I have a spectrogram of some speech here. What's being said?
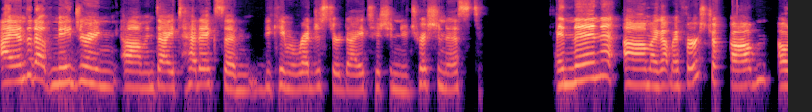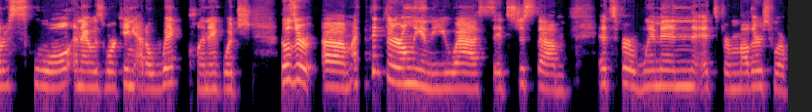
I ended up majoring um, in dietetics and became a registered dietitian nutritionist and then um, I got my first job out of school, and I was working at a WIC clinic, which those are um, I think they're only in the U.S. It's just um, it's for women, it's for mothers who are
